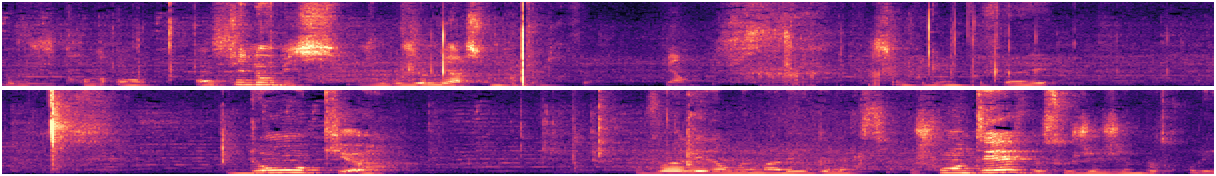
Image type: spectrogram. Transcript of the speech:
Je vais prendre en, en. J'aime bien, c'est mon Pokémon préféré. Bien. C'est mon Pokémon préféré. Donc on va aller dans le Mario Galaxy. Je prends en DF parce que j'aime pas trop les.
